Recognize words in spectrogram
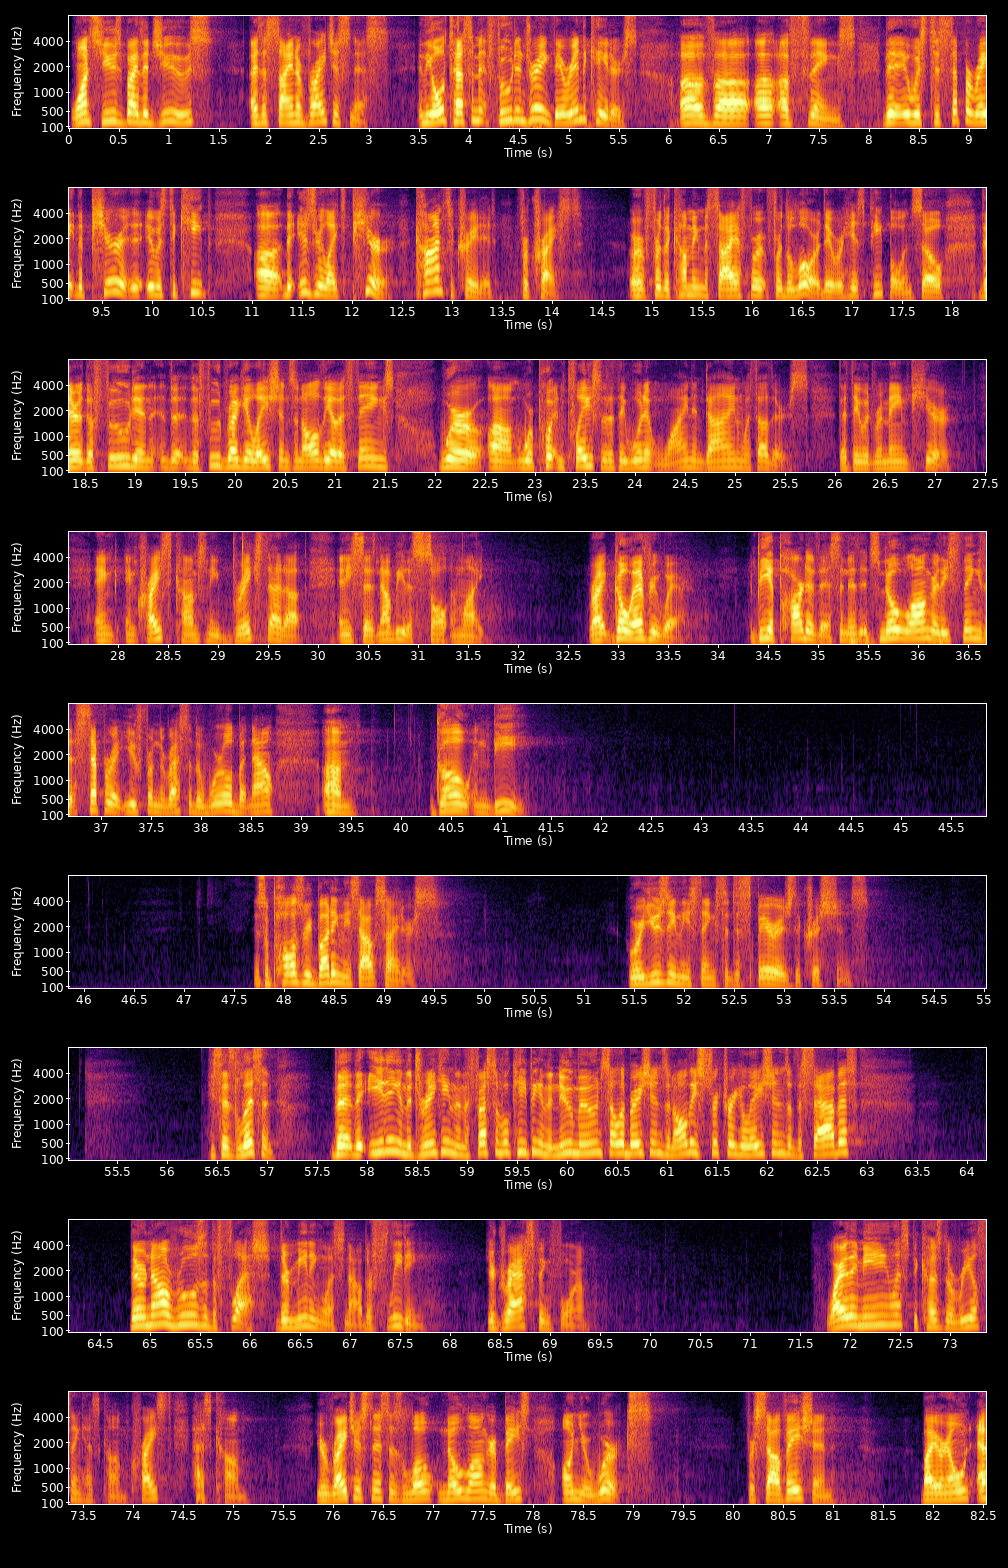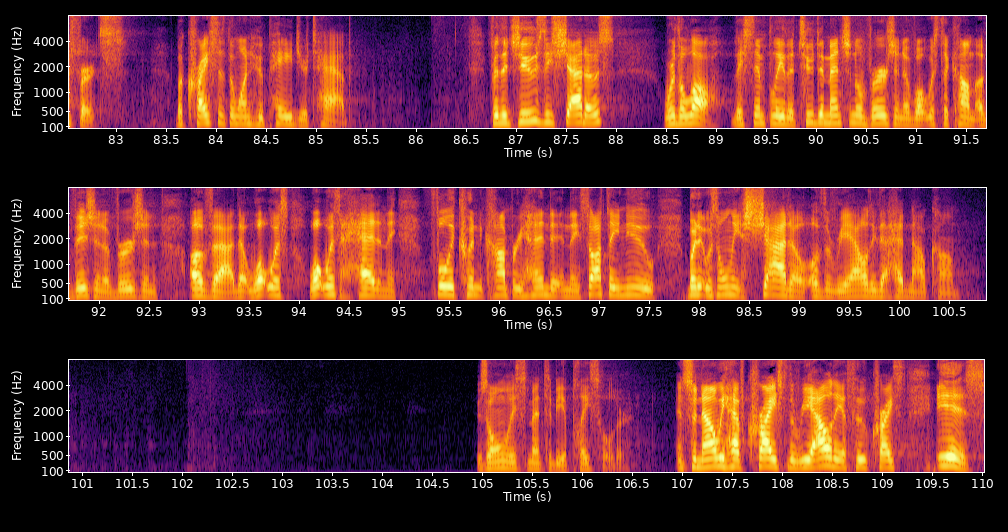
Once used by the Jews as a sign of righteousness. In the Old Testament, food and drink, they were indicators of, uh, of things. It was to separate the pure, it was to keep uh, the Israelites pure, consecrated, for Christ or for the coming Messiah for, for the Lord. They were his people. And so the food and the, the food regulations and all the other things were, um, were put in place so that they wouldn't wine and dine with others, that they would remain pure. And, and Christ comes and he breaks that up and he says, Now be the salt and light, right? Go everywhere. Be a part of this. And it's no longer these things that separate you from the rest of the world, but now um, go and be. And so Paul's rebutting these outsiders who are using these things to disparage the Christians. He says, Listen, the, the eating and the drinking and the festival keeping and the new moon celebrations and all these strict regulations of the Sabbath, they're now rules of the flesh. They're meaningless now, they're fleeting. You're grasping for them. Why are they meaningless? Because the real thing has come. Christ has come. Your righteousness is no longer based on your works for salvation by your own efforts, but Christ is the one who paid your tab. For the Jews, these shadows were the law. They simply the two-dimensional version of what was to come, a vision, a version of that. That what was what was ahead, and they fully couldn't comprehend it, and they thought they knew, but it was only a shadow of the reality that had now come. Was always meant to be a placeholder. And so now we have Christ, the reality of who Christ is.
